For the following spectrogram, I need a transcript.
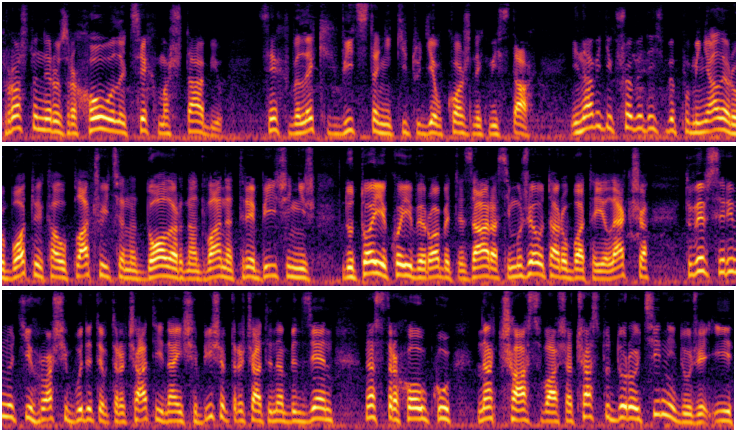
просто не розраховували цих масштабів, цих великих відстань, які тут є в кожних містах. І навіть якщо ви десь би поміняли роботу, яка оплачується на долар, на два, на три більше, ніж до тої, якої ви робите зараз, і можливо та робота є легша, то ви все рівно ті гроші будете втрачати і ще більше втрачати на бензин, на страховку, на час ваш. А час тут дорогоцінний дуже. І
